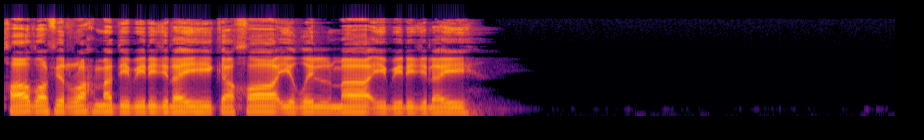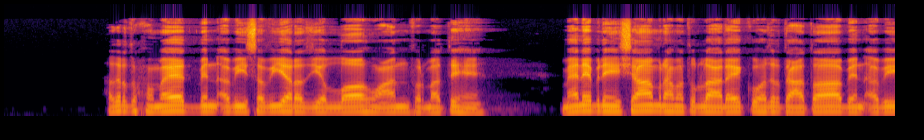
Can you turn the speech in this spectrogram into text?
خاض في الرحمة برجليه كخائض الماء برجليه. حضرت حمید بن ابی سویہ رضی اللہ عنہ فرماتے ہیں، میں نے ابن ہشام رحمۃ اللہ علیہ کو حضرت عطا بن ابی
